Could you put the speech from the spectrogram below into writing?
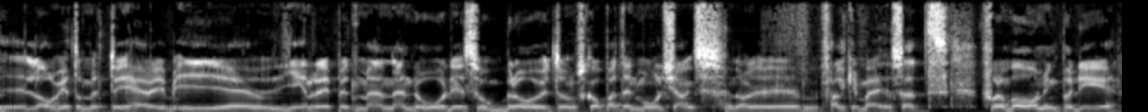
laget de mötte här i eh, genrepet. Men ändå, det såg bra ut. De skapat en målchans, Falkenberg. Så att får de bara ordning på det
